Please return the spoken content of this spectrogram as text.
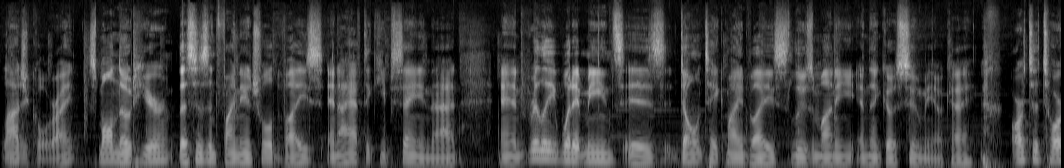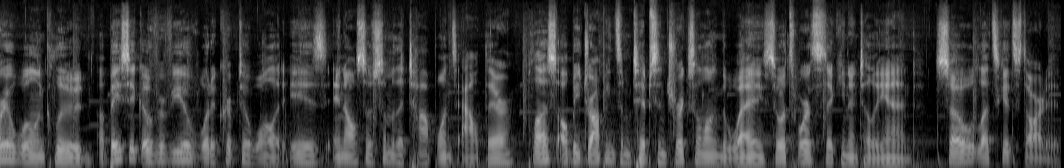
Logical, right? Small note here this isn't financial advice, and I have to keep saying that. And really, what it means is don't take my advice, lose money, and then go sue me, okay? Our tutorial will include a basic overview of what a crypto wallet is and also some of the top ones out there. Plus, I'll be dropping some tips and tricks along the way, so it's worth sticking until the end. So, let's get started.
